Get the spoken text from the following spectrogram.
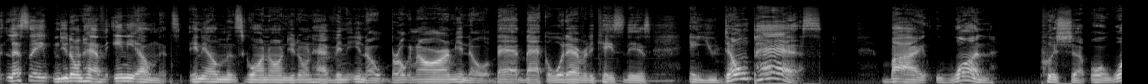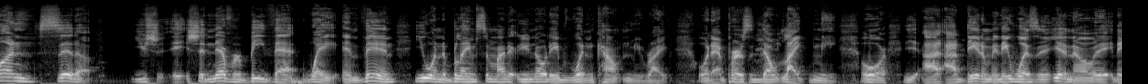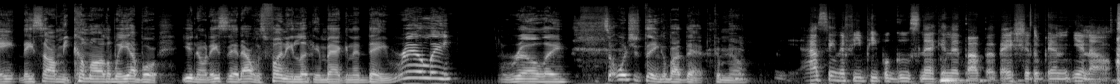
let's say you don't have any elements any elements going on you don't have any you know broken arm you know a bad back or whatever the case it is and you don't pass by one push up or one sit up you should it should never be that way. And then you want to blame somebody you know they wasn't counting me right or that person don't like me or i, I did them and they wasn't you know they, they they saw me come all the way up or you know they said i was funny looking back in the day. Really? Really? So what you think about that camille? I've seen a few people goosenecking that thought that they should have been, you know,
